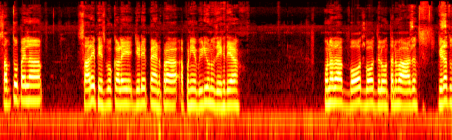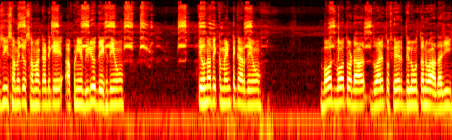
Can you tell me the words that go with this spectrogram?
ਸਭ ਤੋਂ ਪਹਿਲਾਂ ਸਾਰੇ ਫੇਸਬੁੱਕ ਵਾਲੇ ਜਿਹੜੇ ਭੈਣ ਭਰਾ ਆਪਣੀਆਂ ਵੀਡੀਓ ਨੂੰ ਦੇਖਦੇ ਆ, ਉਹਨਾਂ ਦਾ ਬਹੁਤ ਬਹੁਤ ਦਿਲੋਂ ਧੰਨਵਾਦ। ਜਿਹੜਾ ਤੁਸੀਂ ਸਮੇਂ ਚੋਂ ਸਮਾਂ ਕੱਢ ਕੇ ਆਪਣੀਆਂ ਵੀਡੀਓ ਦੇਖਦੇ ਹੋ ਤੇ ਉਹਨਾਂ ਤੇ ਕਮੈਂਟ ਕਰਦੇ ਹੋ, ਬਹੁਤ ਬਹੁਤ ਤੁਹਾਡਾ ਦੁਬਾਰੇ ਤੋਂ ਫੇਰ ਦਿਲੋਂ ਧੰਨਵਾਦ ਆ ਜੀ।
